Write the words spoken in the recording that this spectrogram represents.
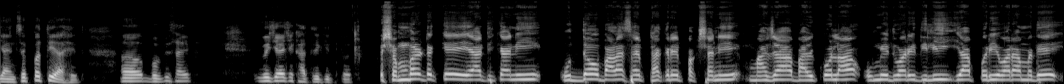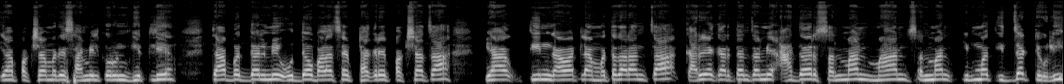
यांचे पती आहेत. बबली साहेब विजयाची खात्री कितपत? शंभर टक्के या ठिकाणी उद्धव बाळासाहेब ठाकरे पक्षाने माझ्या बायकोला उमेदवारी दिली या परिवारामध्ये या पक्षामध्ये सामील करून घेतली. त्याबद्दल मी उद्धव बाळासाहेब ठाकरे पक्षाचा या तीन गावातल्या मतदारांचा कार्यकर्त्यांचा मी आदर सन्मान मान सन्मान किंमत इज्जत ठेवली.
